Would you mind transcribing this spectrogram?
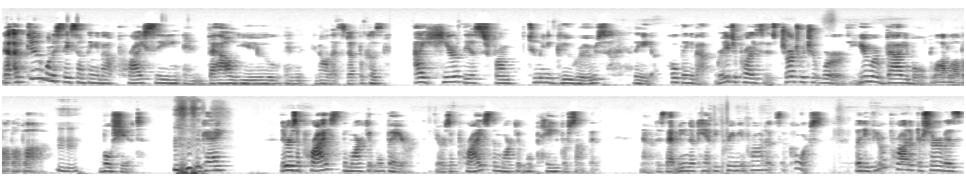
Now, I do want to say something about pricing and value and, and all that stuff because I hear this from too many gurus. The whole thing about raise your prices, charge what you're worth, you are valuable, blah, blah, blah, blah, blah. Mm-hmm. Bullshit. okay? There is a price the market will bear. There is a price the market will pay for something. Now, does that mean there can't be premium products? Of course. But if your product or service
